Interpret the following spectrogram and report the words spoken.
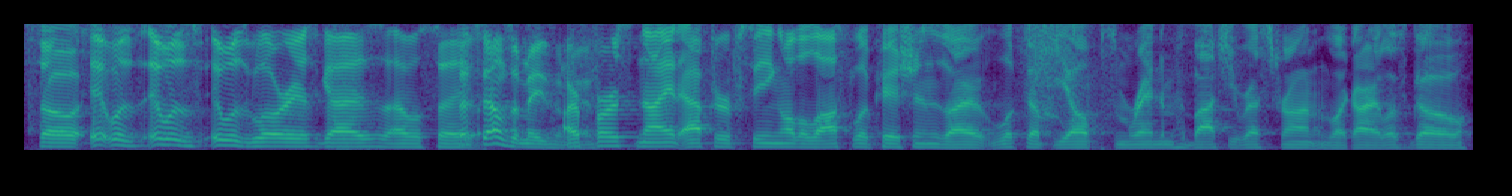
So it was it was it was glorious, guys. I will say. That sounds amazing. Our man. first night after seeing all the lost locations, I looked up Yelp, some random hibachi restaurant. I was like, all right, let's go.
